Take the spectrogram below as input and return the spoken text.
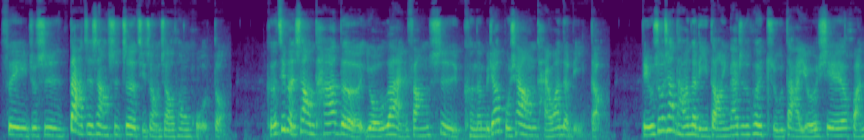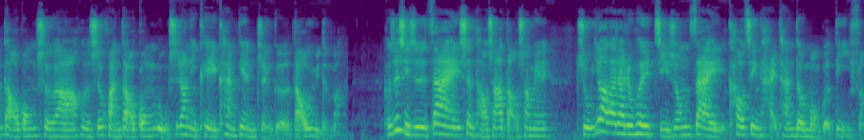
所以就是大致上是这几种交通活动。可是基本上，它的游览方式可能比较不像台湾的离岛。比如说，像台湾的离岛，应该就是会主打有一些环岛公车啊，或者是环岛公路，是让你可以看遍整个岛屿的嘛。可是其实，在圣淘沙岛上面，主要大家就会集中在靠近海滩的某个地方。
